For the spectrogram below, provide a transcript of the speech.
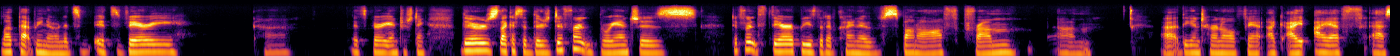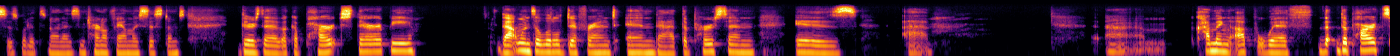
let that be known. It's it's very uh, it's very interesting. There's like i said there's different branches different therapies that have kind of spun off from um, uh, the internal fam- like I, ifs is what it's known as internal family systems. There's a like a parts therapy. That one's a little different in that the person is um, um, coming up with the, the parts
